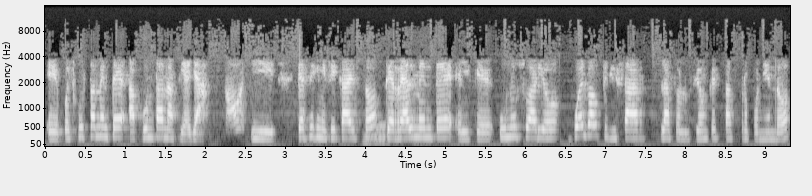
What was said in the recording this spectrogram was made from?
eh, pues justamente apuntan hacia allá, ¿no? ¿Y qué significa esto? Que realmente el que un usuario vuelva a utilizar la solución que estás proponiendo,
